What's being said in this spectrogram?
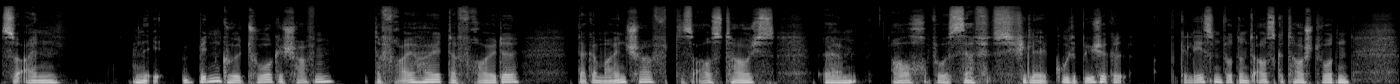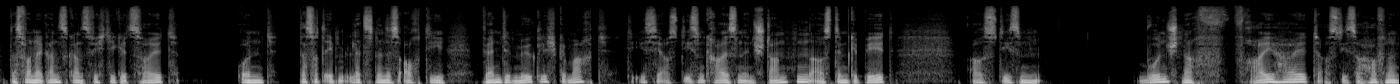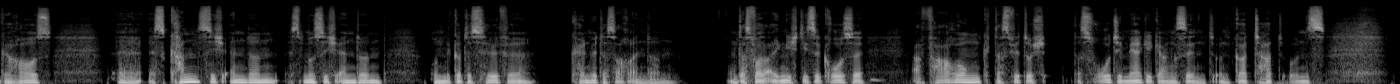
so ein, eine Binnenkultur geschaffen, der Freiheit, der Freude, der Gemeinschaft, des Austauschs, ähm, auch wo sehr viele gute Bücher gelesen wurden und ausgetauscht wurden. Das war eine ganz, ganz wichtige Zeit und das hat eben letzten Endes auch die Wende möglich gemacht. Die ist ja aus diesen Kreisen entstanden, aus dem Gebet, aus diesem Wunsch nach Freiheit, aus dieser Hoffnung heraus, äh, es kann sich ändern, es muss sich ändern und mit Gottes Hilfe können wir das auch ändern. Und das war eigentlich diese große Erfahrung, dass wir durch das Rote Meer gegangen sind und Gott hat uns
